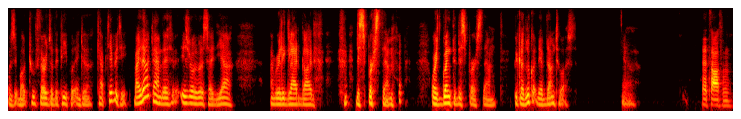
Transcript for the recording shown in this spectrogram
was it about two thirds of the people into captivity. By that time, the, Israel said, "Yeah, I'm really glad God dispersed them, or is going to disperse them, because look what they've done to us." Yeah, that's awesome.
